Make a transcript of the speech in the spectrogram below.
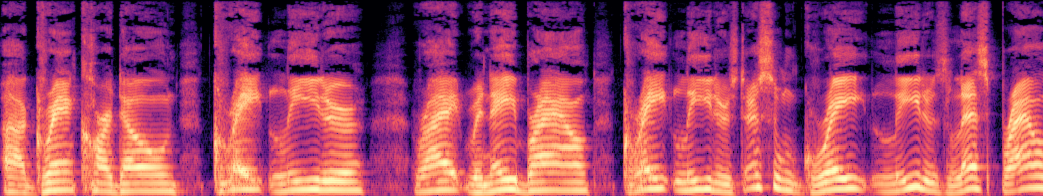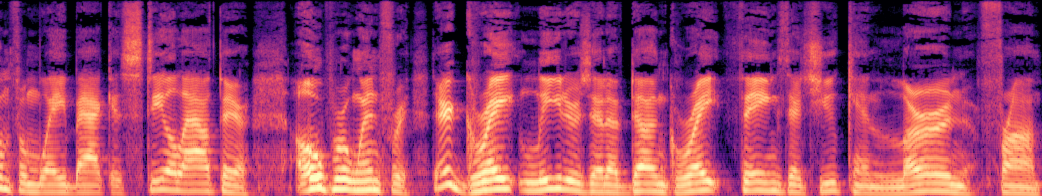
Uh, Grant Cardone, great leader right? Brené Brown, great leaders. There's some great leaders. Les Brown from way back is still out there. Oprah Winfrey. They're great leaders that have done great things that you can learn from.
